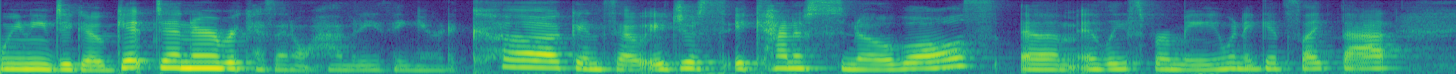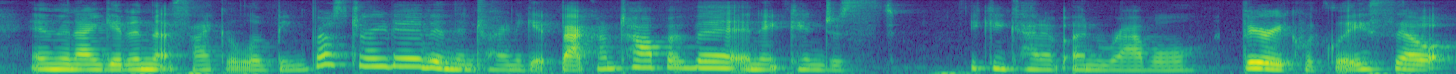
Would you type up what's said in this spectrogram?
we need to go get dinner because I don't have anything here to cook. And so it just it kind of snowballs um, at least for me when it gets like that. And then I get in that cycle of being frustrated and then trying to get back on top of it. And it can just it can kind of unravel very quickly. So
